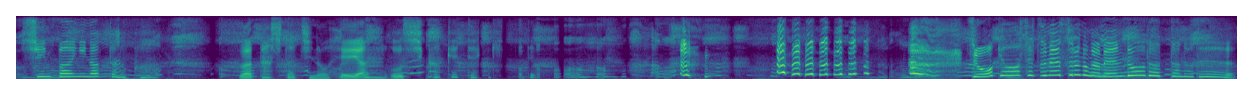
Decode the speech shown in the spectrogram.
間、心配になったのか、私たちの部屋に押しかけてきて。状況を説明するのが面倒だったので、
